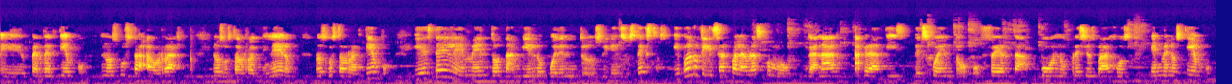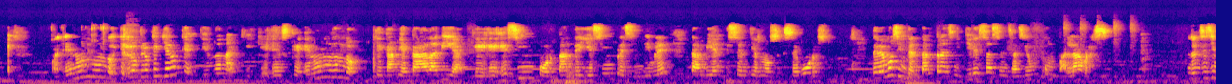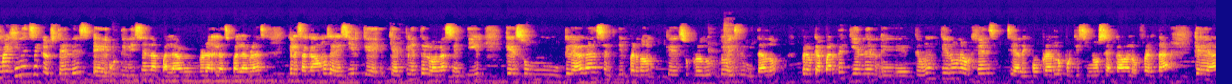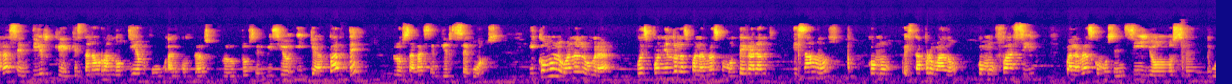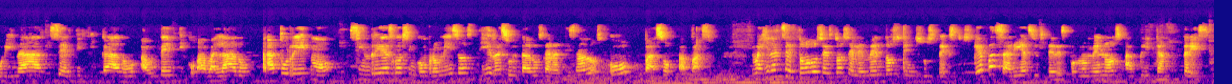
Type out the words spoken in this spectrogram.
eh, perder tiempo, nos gusta ahorrar, nos gusta ahorrar dinero, nos gusta ahorrar tiempo. Y este elemento también lo pueden introducir en sus textos. Y pueden utilizar palabras como ganar, gratis, descuento, oferta, bono, precios bajos, en menos tiempo. En un mundo, lo, lo que quiero que entiendan aquí es que en un mundo que cambia cada día, que e, es importante y es imprescindible también sentirnos seguros. Debemos intentar transmitir esa sensación con palabras entonces, imagínense que ustedes eh, utilicen las palabras que les acabamos de decir, que, que al cliente lo haga sentir, que, su, que le hagan sentir, perdón, que su producto es limitado, pero que aparte tienen, eh, tiene una urgencia de comprarlo porque si no se acaba la oferta, que haga sentir que, que están ahorrando tiempo al comprar su producto o servicio y que aparte los haga sentir seguros. ¿Y cómo lo van a lograr? pues poniendo las palabras como te garantizamos, como está probado, como fácil, palabras como sencillo, seguridad, certificado, auténtico, avalado, a tu ritmo, sin riesgos, sin compromisos y resultados garantizados o paso a paso. Imagínense todos estos elementos en sus textos. ¿Qué pasaría si ustedes por lo menos aplican tres?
